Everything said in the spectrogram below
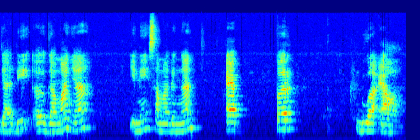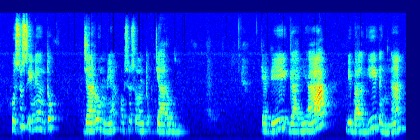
Jadi uh, gamanya ini sama dengan F per 2L khusus ini untuk jarum ya khusus untuk jarum jadi gaya dibagi dengan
